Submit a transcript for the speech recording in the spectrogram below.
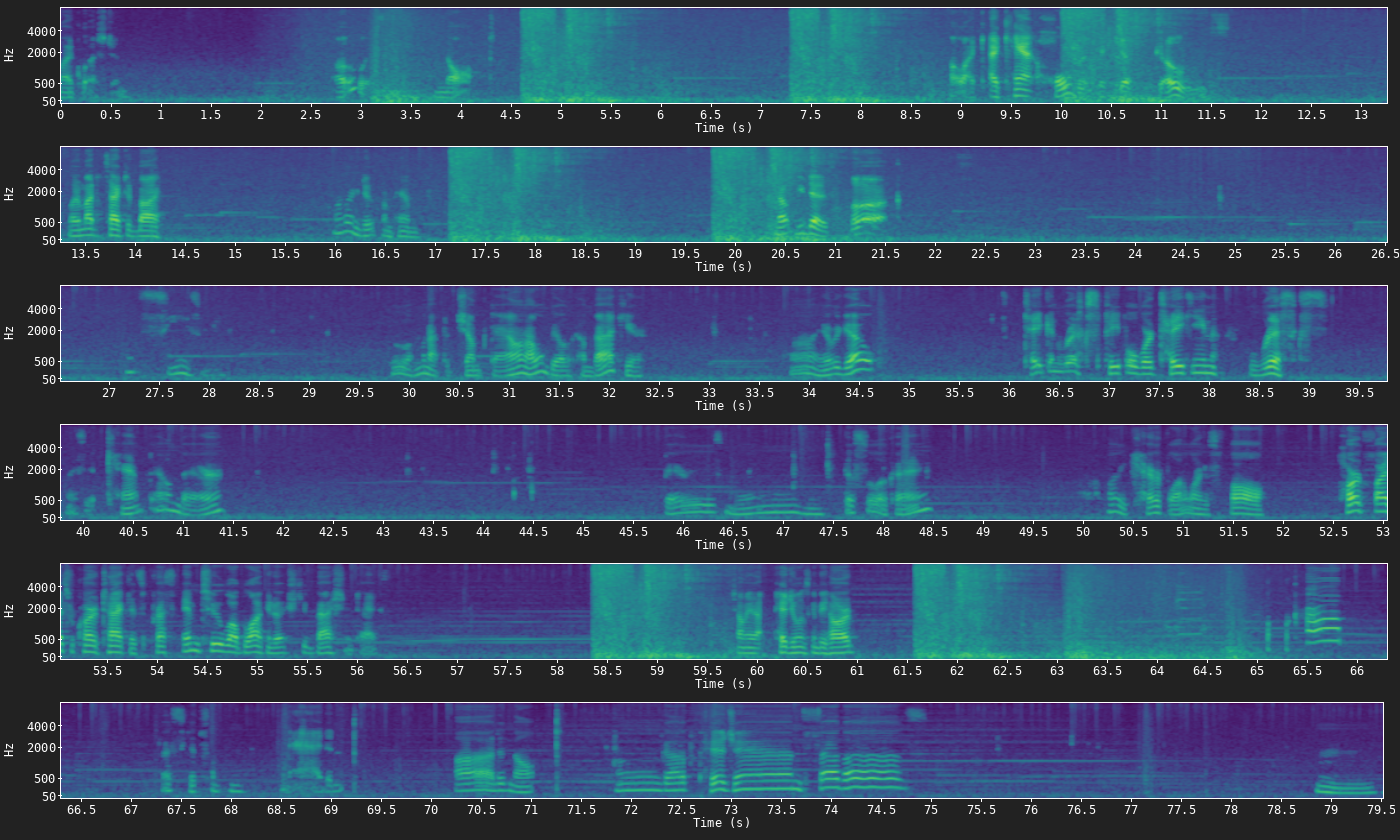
my question oh it's not Oh, I, I can't hold it. It just goes. What am I detected by? I wonder if I can do it from him. Nope, you did it. fuck. Sees me? Ooh, I'm gonna have to jump down. I won't be able to come back here. Ah, here we go. Taking risks, people. We're taking risks. I see a camp down there. Berries, thistle, okay. I want to be careful, I don't want to just fall. Hard fights require tactics. Press M2 while blocking to execute bashing attacks. Tell me that pigeon one's gonna be hard. Did I skip something? Nah, I didn't. I did not. I got a pigeon feathers. Hmm.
